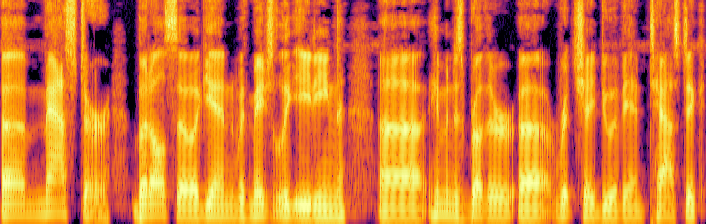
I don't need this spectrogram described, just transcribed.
uh, master, but also again with Major League Eating, uh, him and his brother, uh, Rich do a fantastic,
